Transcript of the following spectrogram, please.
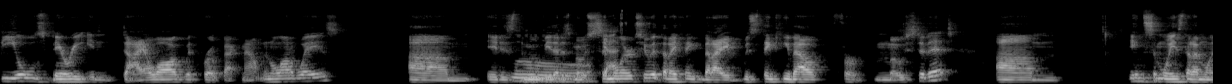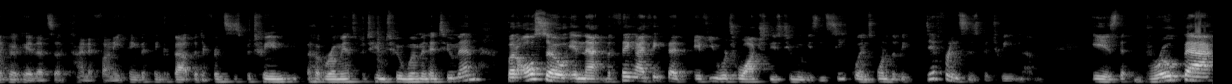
feels very in dialogue with Brokeback Mountain in a lot of ways. Um, it is the movie that is Ooh, most yes. similar to it that I think that I was thinking about for most of it. Um, in some ways that I'm like, okay, that's a kind of funny thing to think about the differences between uh, romance between two women and two men. But also in that, the thing I think that if you were to watch these two movies in sequence, one of the big differences between them is that Brokeback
